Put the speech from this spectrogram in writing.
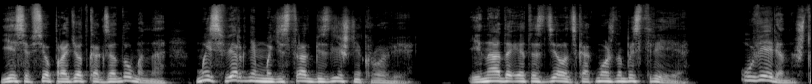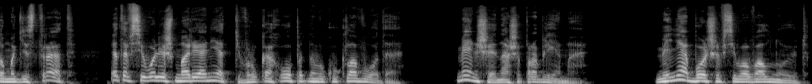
Если все пройдет как задумано, мы свергнем магистрат без лишней крови. И надо это сделать как можно быстрее. Уверен, что магистрат — это всего лишь марионетки в руках опытного кукловода. Меньшая наша проблема. Меня больше всего волнуют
